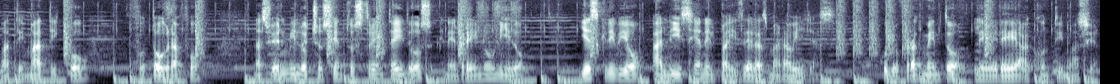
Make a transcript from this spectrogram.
matemático, fotógrafo, nació en 1832 en el Reino Unido y escribió Alicia en el País de las Maravillas, cuyo fragmento leeré a continuación.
